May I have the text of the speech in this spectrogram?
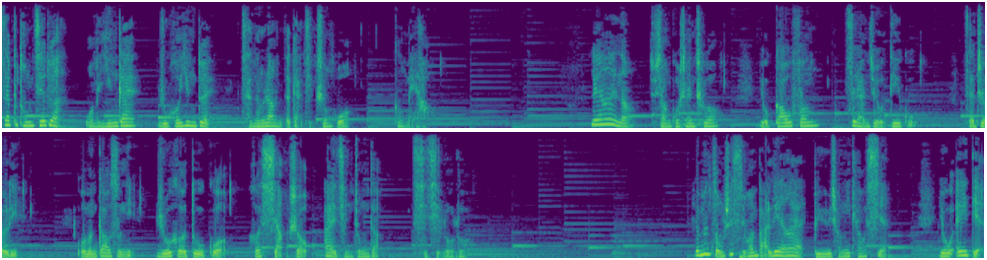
在不同阶段，我们应该如何应对，才能让你的感情生活更美好？恋爱呢，就像过山车，有高峰，自然就有低谷。在这里，我们告诉你如何度过和享受爱情中的起起落落。人们总是喜欢把恋爱比喻成一条线，由 A 点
